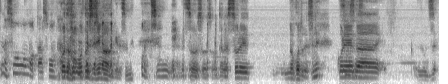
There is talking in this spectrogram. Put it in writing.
うん、まあそう思ったらそうな子供を落としてしまうわけですね。落ちんねん。そうそうそう。だからそれのことですね。これがず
